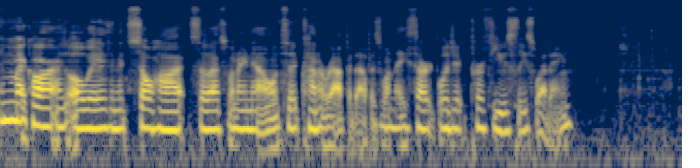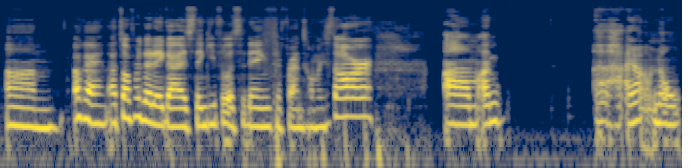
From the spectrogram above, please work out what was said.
I'm in my car as always, and it's so hot, so that's when I know to kind of wrap it up, is when I start legit profusely sweating. Um, okay, that's all for today, guys. Thank you for listening to Friends Call Me Star. Um, I'm uh, I don't know.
